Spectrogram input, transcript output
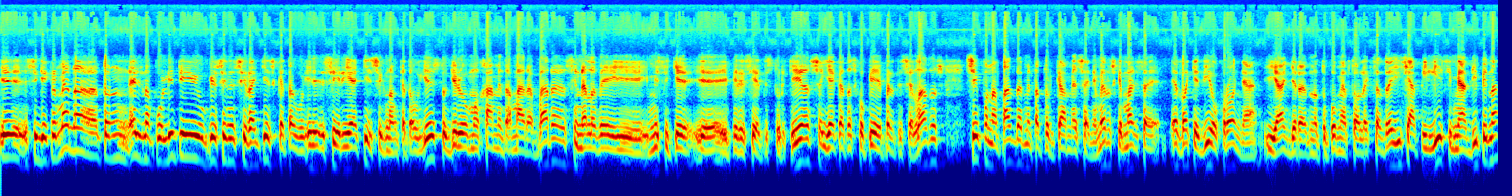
Ε, συγκεκριμένα τον Έλληνα πολίτη, ο οποίος είναι συριακής καταγωγής, συριακής συγγνώμη, καταγωγής, τον κύριο Μοχάμεντα Μάρα Μπάρα, συνέλαβε η μυστική ε, υπηρεσία της Τουρκίας για κατασκοπία υπέρ της Ελλάδος, σύμφωνα πάντα με τα τουρκικά μέσα ενημέρωσης και μάλιστα εδώ και δύο χρόνια η Άγκυρα, να το πούμε αυτό Αλεξανδρέ, είχε απειλήσει με αντίπεινα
